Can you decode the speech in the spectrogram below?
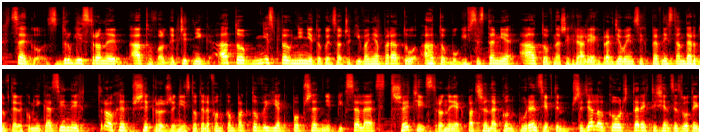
Chcę go. Z drugiej strony, a to wolny czytnik, a to niespełnienie do końca oczekiwań aparatu, a to bugi w systemie, a to w naszych realiach brak działających pewnych standardów telekomunikacyjnych. Trochę przykro, że nie jest to telefon kompaktowy jak poprzednie Pixele. Z trzeciej strony, jak patrzę na konkurencję w tym przedziale około 4000 zł,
